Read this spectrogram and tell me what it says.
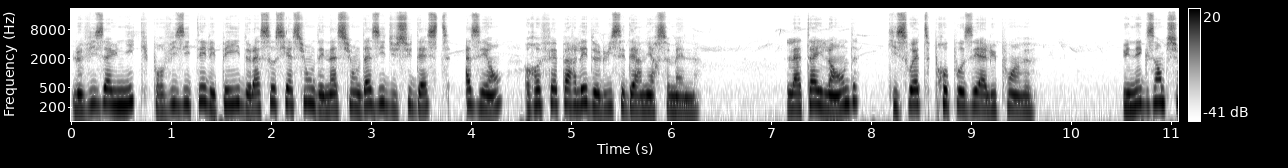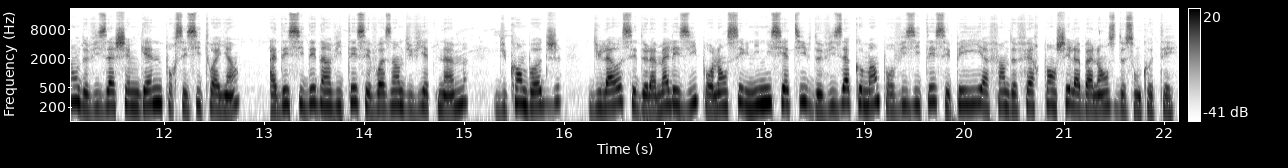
le visa unique pour visiter les pays de l'Association des Nations d'Asie du Sud-Est, ASEAN, refait parler de lui ces dernières semaines. La Thaïlande, qui souhaite proposer à l'U.E. une exemption de visa Schengen pour ses citoyens, a décidé d'inviter ses voisins du Vietnam, du Cambodge, du Laos et de la Malaisie pour lancer une initiative de visa commun pour visiter ces pays afin de faire pencher la balance de son côté.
